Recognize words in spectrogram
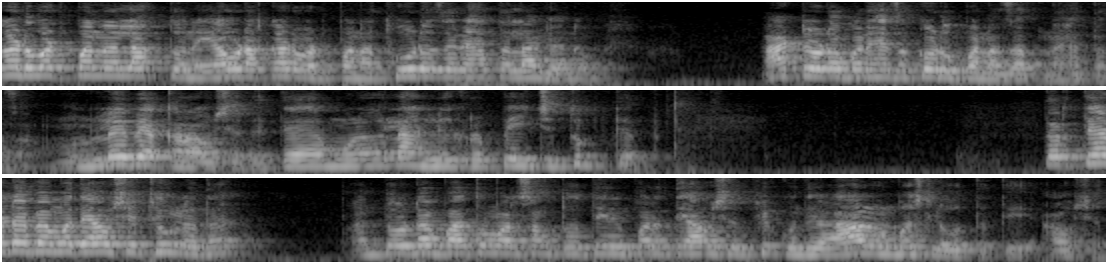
कडवटपणा लागतो ना एवढा कडवटपणा थोडं जरी हाता लागलं ना आठवडाभर ह्याचा कडूपणा जात नाही हाताचा. म्हणून लय बेकार औषध आहे. त्यामुळं लहान लेकरं पेयची तुटतात तर त्या डब्यामध्ये औषध ठेवलं होतं. आणि तो डबा तुम्हाला सांगतो तिने परत ते औषध फेकून दिलं. आळून बसलं होतं ते औषध.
